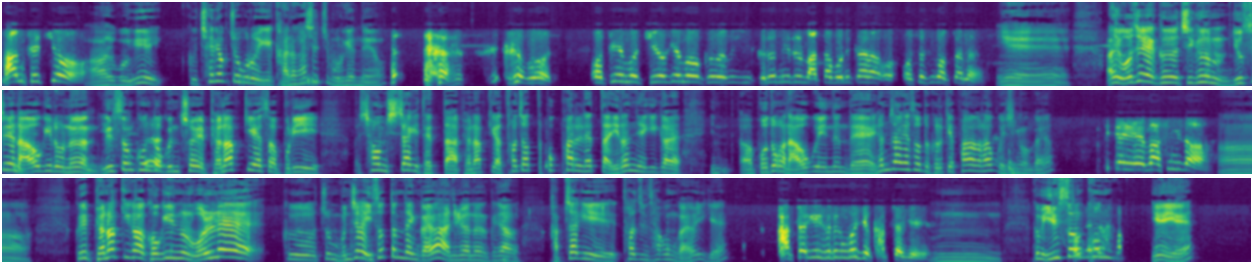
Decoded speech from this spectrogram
밤 샜죠. 아이고, 이게 그 체력적으로 이게 가능하실지 모르겠네요. 그뭐 어떻게 뭐 지역에 뭐 그 그런 일을 맡다 보니까 어, 어쩔 수가 없잖아요. 예. 아니 어제 그 지금 뉴스에 나오기로는 일성콘도 네. 근처에 변압기에서 불이 처음 시작이 됐다, 변압기가 터졌다, 폭발을 했다 이런 얘기가 어, 보도가 나오고 있는데 현장에서도 그렇게 파악을 하고 계신 건가요? 예, 예, 맞습니다. 어, 그 변압기가 거기는 원래 그 좀 문제가 있었던 데인가요? 아니면은 그냥 갑자기 터진 사고인가요, 이게? 갑자기 그런 거죠, 갑자기. 음, 그럼 일성콘 예예. 예.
